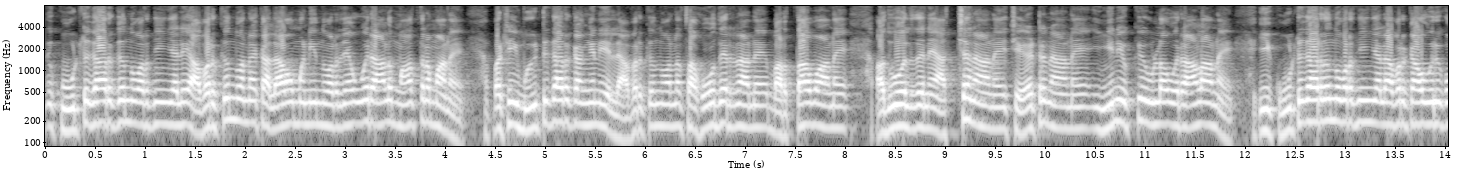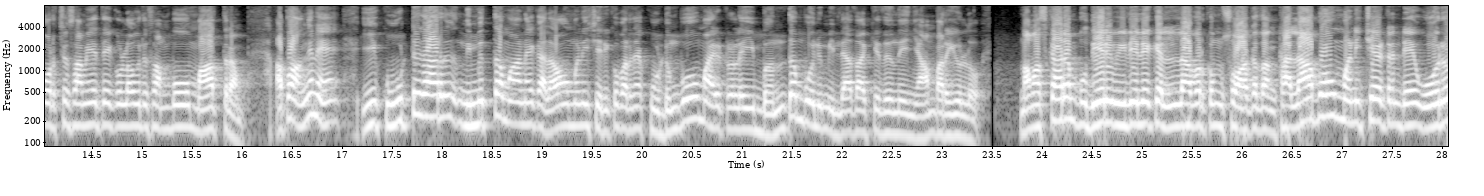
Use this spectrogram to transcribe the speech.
ഇത് കൂട്ടുകാർക്ക് എന്ന് പറഞ്ഞു കഴിഞ്ഞാൽ അവർക്കെന്ന് പറഞ്ഞാൽ കലാവമണി എന്ന് പറഞ്ഞാൽ ഒരാൾ മാത്രമാണ്. പക്ഷേ ഈ വീട്ടുകാർക്ക് അങ്ങനെയല്ല. അവർക്കെന്ന് പറഞ്ഞാൽ സഹോദരനാണ് ഭർത്താവാണ് അതുപോലെ തന്നെ അച്ഛനാണ് ചേട്ടനാണ് ഇങ്ങനെയൊക്കെയുള്ള ഒരാളാണ്. ഈ കൂട്ടുകാരെന്ന് പറഞ്ഞു കഴിഞ്ഞാൽ അവർക്ക് ആ ഒരു കുറച്ച് സമയത്തേക്കുള്ള ഒരു സംഭവം മാത്രം. അപ്പോൾ അങ്ങനെ ഈ കൂട്ടുകാർ നിമിത്തമാണ് കലാവമണി ശരിക്കും പറഞ്ഞാൽ കുടുംബവുമായിട്ടുള്ള ഈ ബന്ധം പോലും ഇല്ലാതാക്കിയതെന്ന് ഞാൻ പറയുള്ളൂ. നമസ്കാരം. പുതിയൊരു വീഡിയോയിലേക്ക് എല്ലാവർക്കും സ്വാഗതം. കലാപവും മണിച്ചേട്ടന്റെ ഓരോ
